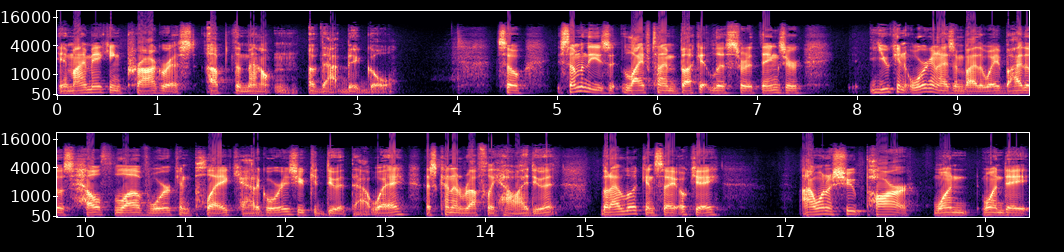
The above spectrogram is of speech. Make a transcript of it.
am I making progress up the mountain of that big goal? So, some of these lifetime bucket list sort of things are, you can organize them, by the way, by those health, love, work, and play categories. You could do it that way. That's kind of roughly how I do it. But I look and say, okay, I want to shoot par one one day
